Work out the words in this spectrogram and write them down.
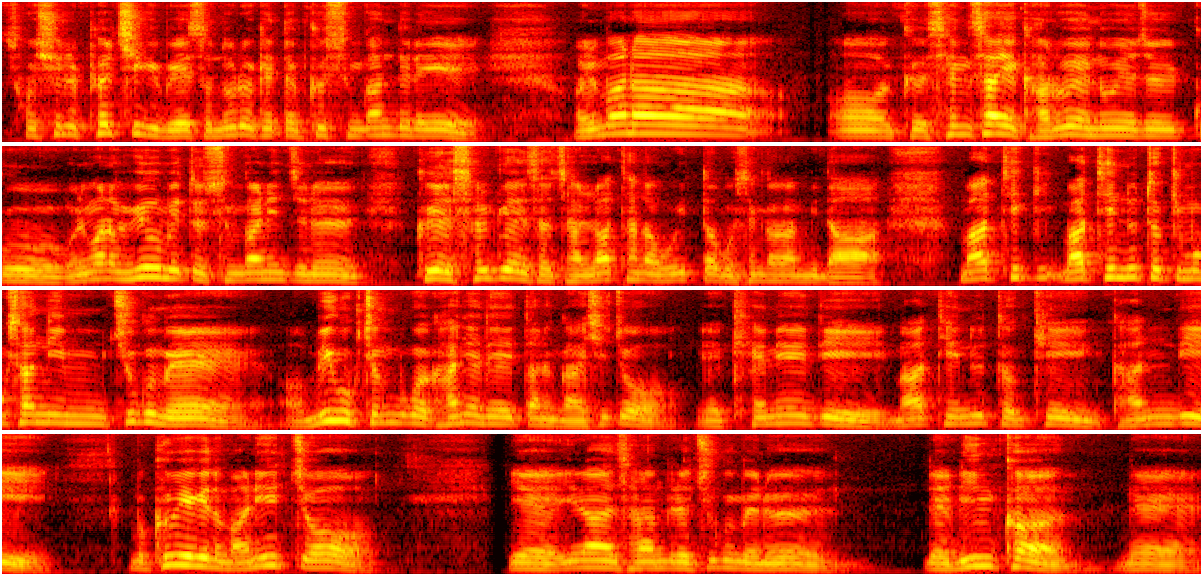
소신을 펼치기 위해서 노력했던 그 순간들이 얼마나 어, 그 생사의 가로에 놓여져 있고 얼마나 위험했던 순간인지는 그의 설교에서 잘 나타나고 있다고 생각합니다. 마티, 마틴 루터킹 목사님 죽음에 어, 미국 정부가 관여되어 있다는 거 아시죠? 예, 케네디, 마틴 루터킹, 간디 뭐 그 얘기도 많이 있죠. 예, 이러한 사람들의 죽으면은 네, 링컨, 네,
